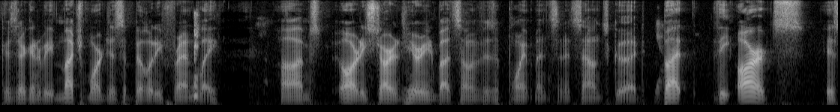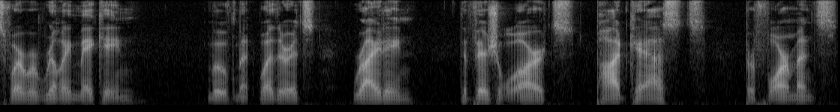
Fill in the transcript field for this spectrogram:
because they're going to be much more disability friendly. uh, I'm already started hearing about some of his appointments, and it sounds good. Yeah. But the arts is where we're really making movement, whether it's writing, the visual arts, podcasts, performance.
